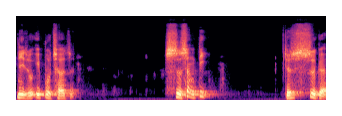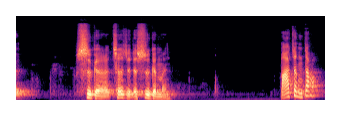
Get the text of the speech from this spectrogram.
例如一部车子，四圣地就是四个。四个车子的四个门，八正道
